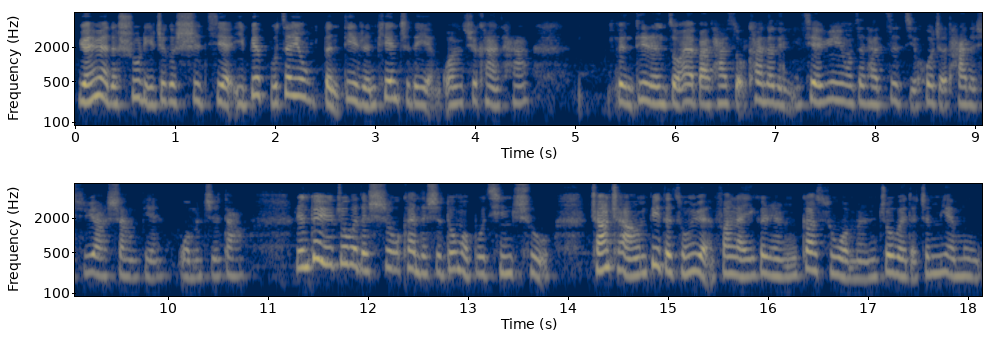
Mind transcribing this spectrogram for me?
远远地疏离这个世界，以便不再用本地人偏执的眼光去看它。本地人总爱把他所看到的一切运用在他自己或者他的需要上边。我们知道，人对于周围的事物看的是多么不清楚，常常必得从远方来一个人告诉我们周围的真面目。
